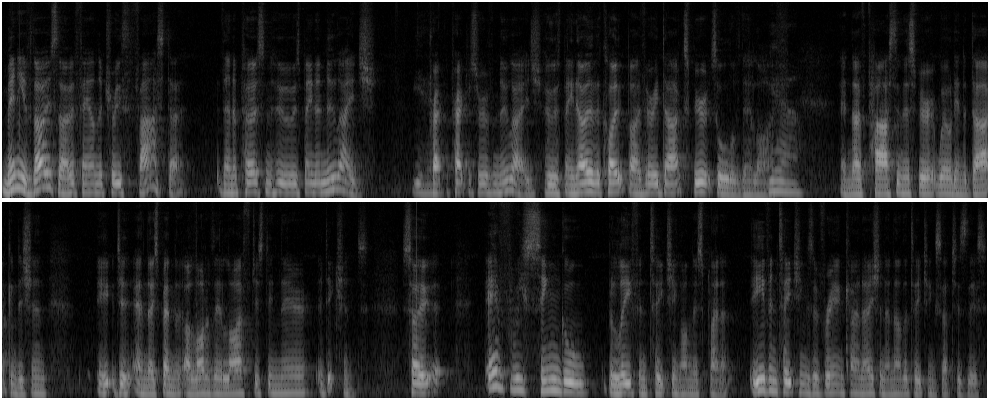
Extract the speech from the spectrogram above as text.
Many of those, though, found the truth faster than a person who has been a New Age Yeah. pra- practicer of New Age, who has been overcloaked by very dark spirits all of their life yeah. and they've passed in the spirit world in a dark condition, and they spend a lot of their life just in their addictions. So every single belief and teaching on this planet, even teachings of reincarnation and other teachings such as this,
